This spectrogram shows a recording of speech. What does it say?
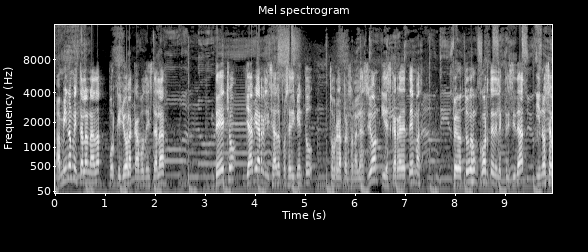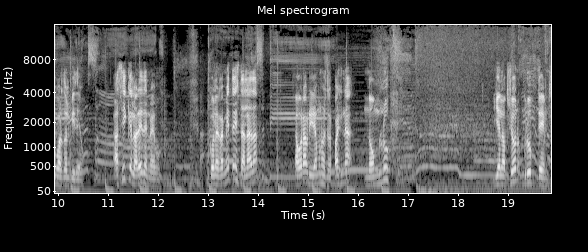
A mí no me instala nada porque yo la acabo de instalar. De hecho, ya había realizado el procedimiento sobre la personalización y descarga de temas, pero tuve un corte de electricidad y no se guardó el video. Así que lo haré de nuevo. Con la herramienta instalada, ahora abriremos nuestra página NomLook y en la opción Group Themes.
